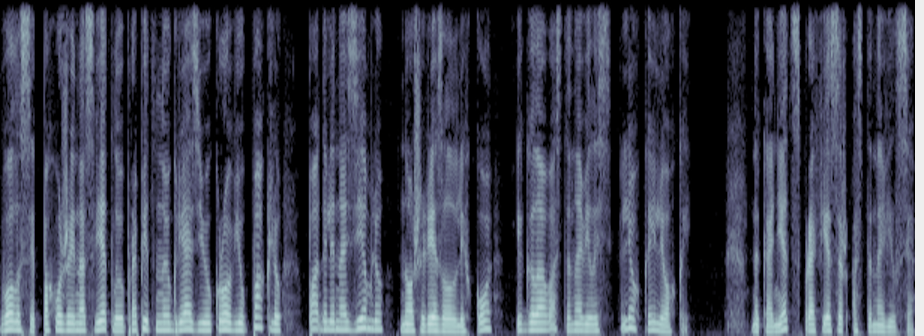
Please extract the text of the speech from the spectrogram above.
Волосы, похожие на светлую, пропитанную грязью и кровью паклю, падали на землю, нож резал легко, и голова становилась легкой-легкой. Наконец профессор остановился.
